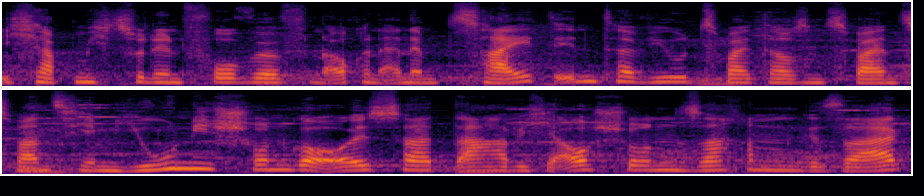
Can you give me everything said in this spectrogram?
Ich habe mich zu den Vorwürfen auch in einem Zeitinterview 2022 im Juni schon geäußert. Da habe ich auch schon Sachen gesagt.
